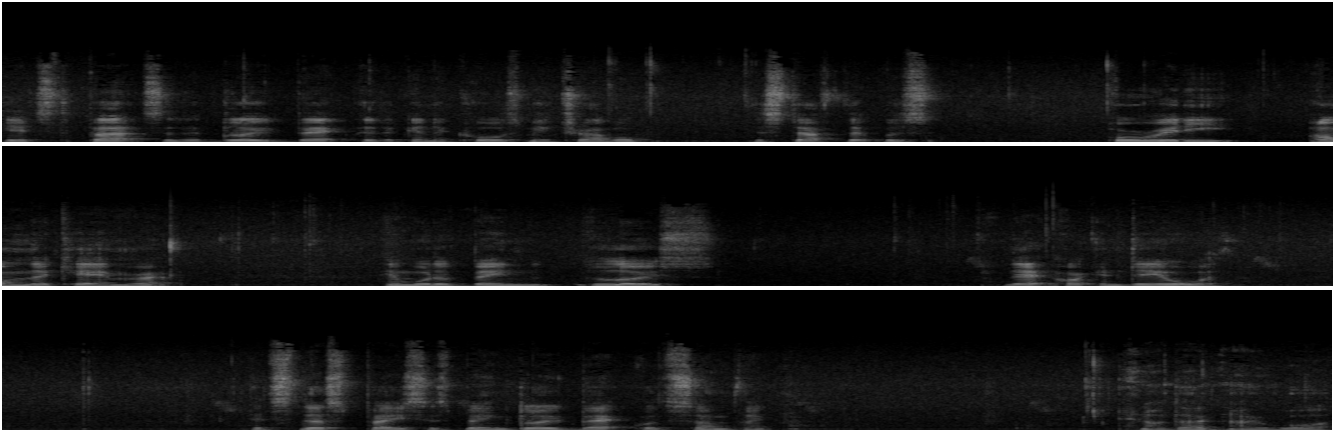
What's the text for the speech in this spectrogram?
It's the parts that are glued back that are going to cause me trouble. The stuff that was already on the camera and would have been loose, that I can deal with. It's this piece is being glued back with something and I don't know what.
